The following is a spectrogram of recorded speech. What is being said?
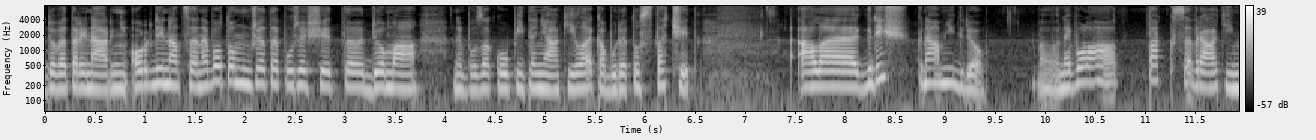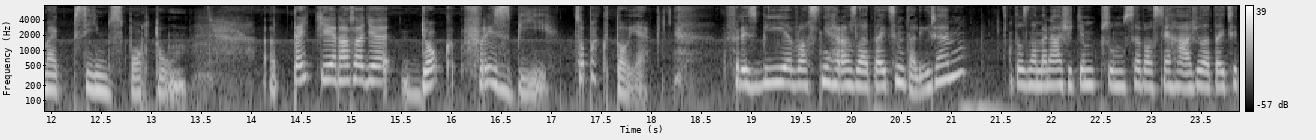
do veterinární ordinace, nebo to můžete pořešit doma, nebo zakoupíte nějaký lék a bude to stačit. Ale když k nám nikdo eh, nevolá, tak se vrátíme k psím sportům. Teď je na řadě dog frisbee. Co pak to je? Frisbee je vlastně hra s létajícím talířem, to znamená, že těm psům se vlastně háží letající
